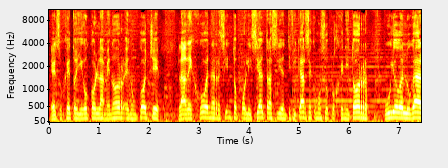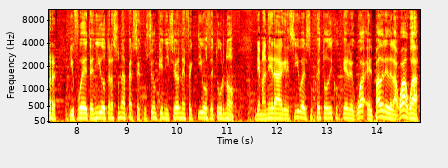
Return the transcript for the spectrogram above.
El sujeto llegó con la menor en un coche, la dejó en el recinto policial tras identificarse como su progenitor, huyó del lugar y fue detenido tras una persecución que iniciaron efectivos de turno. De manera agresiva, el sujeto dijo que era el, padre de la guagua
